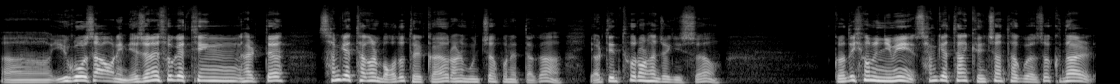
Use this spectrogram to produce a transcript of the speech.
어, 6545님, 예전에 소개팅 할때 삼계탕을 먹어도 될까요? 라는 문자 보냈다가 열띤 토론한 적이 있어요. 그런데 현우님이 삼계탕 괜찮다고 해서 그날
